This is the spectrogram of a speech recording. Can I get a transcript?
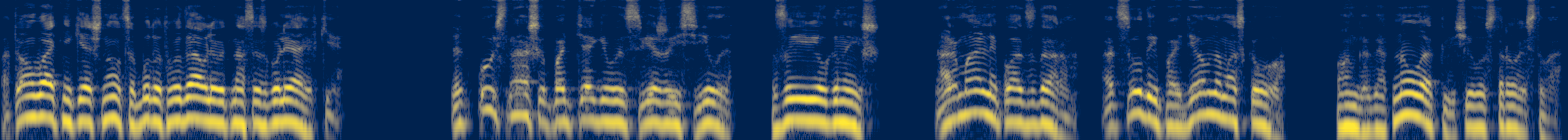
Потом ватники очнутся, будут выдавливать нас из Гуляевки. Так пусть наши подтягивают свежие силы, заявил Гныш. Нормальный плацдарм. Отсюда и пойдем на Москву. Он гоготнул и отключил устройство.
